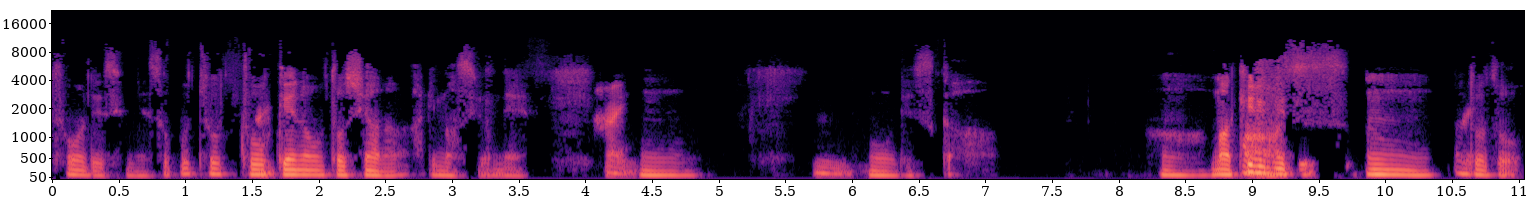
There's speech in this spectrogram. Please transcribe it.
そうですよね。そこちょっと統計の落とし穴ありますよね。はい。うん。うん、そうですか。うん、まあ、キルギス、うん、どうぞ。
